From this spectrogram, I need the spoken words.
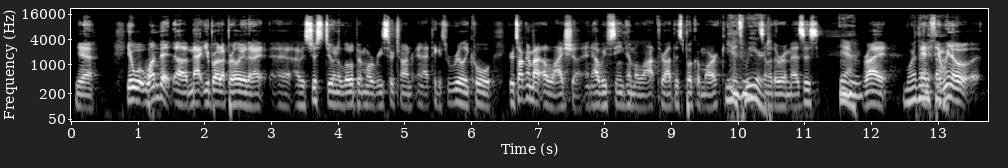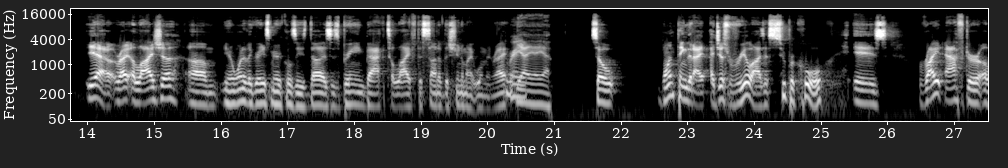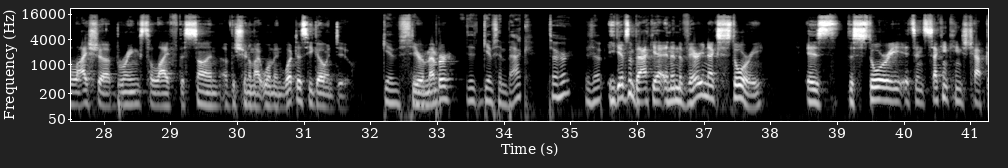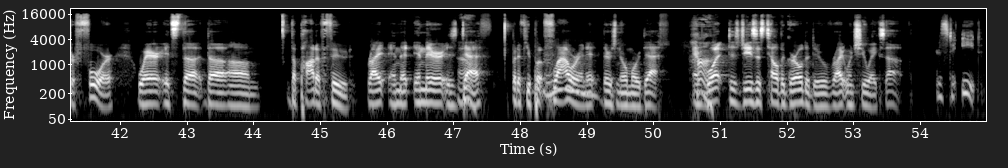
Yeah. Yeah, well, one that uh, Matt you brought up earlier that I uh, I was just doing a little bit more research on, and I think it's really cool. You're talking about Elisha and how we've seen him a lot throughout this book of Mark. Yeah, it's Mhm. weird. Some of the remezes, Yeah, Mhm. right? more than I And, thought. and we know, yeah, right. Elijah, um, you know, one of the greatest miracles he does is bringing back to life the son of the Shunammite woman, right? Right. Yeah, yeah, yeah. So, one thing that I, I just realized it's super cool is right after Elisha brings to life the son of the Shunammite woman, what does he go and do? Gives Do you him, remember? it gives him back to her. Is that He gives him back, yeah. And then the very next story is the story. It's in Second Kings chapter four, where it's the the um, the pot of food, right? And that in there is Oh. death, but if you put flour in it, there's no more death. And what does Jesus tell the girl to do right when she wakes up? Is to eat.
